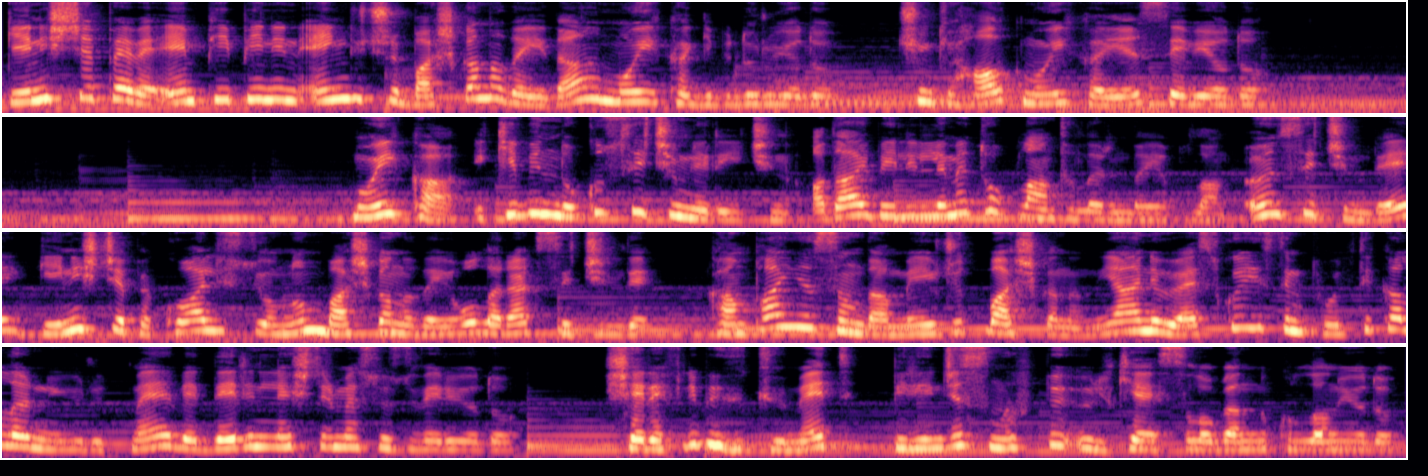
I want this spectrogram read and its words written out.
Geniş cephe ve MPP'nin en güçlü başkan adayı da Moika gibi duruyordu. Çünkü halk Moika'yı seviyordu. Moika 2009 seçimleri için aday belirleme toplantılarında yapılan ön seçimde Geniş Cephe Koalisyonu'nun başkan adayı olarak seçildi. Kampanyasında mevcut başkanın yani Vasquez'in politikalarını yürütme ve derinleştirme sözü veriyordu. Şerefli bir hükümet, birinci sınıf bir ülke sloganını kullanıyordu.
